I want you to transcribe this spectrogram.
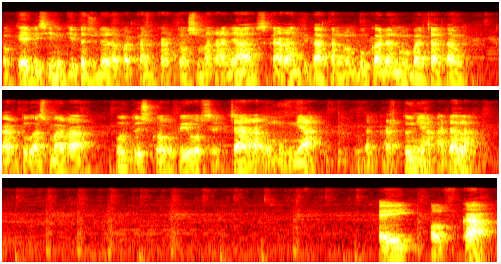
Oke, di sini kita sudah dapatkan kartu asmaranya. Sekarang kita akan membuka dan membacakan kartu asmara untuk Scorpio secara umumnya. Dan kartunya adalah Eight of Cup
